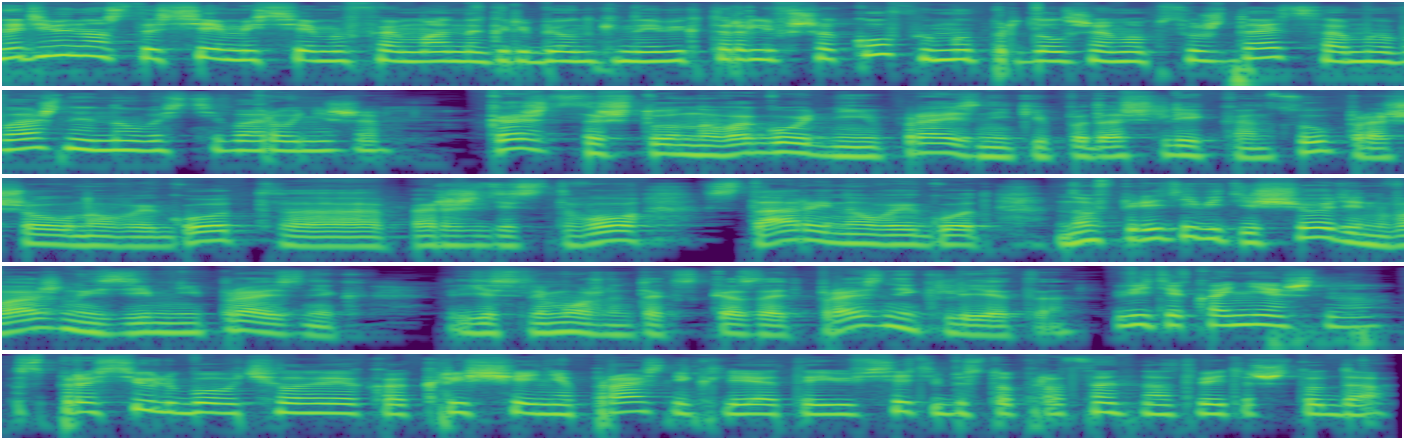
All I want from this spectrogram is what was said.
На 97,7 FM Анна Гребенкина и Виктор Левшаков, и мы продолжаем обсуждать самые важные новости Воронежа. Кажется, что новогодние праздники подошли к концу, прошел Новый год, э, Рождество, Старый Новый год, но впереди ведь еще один важный зимний праздник, если можно так сказать. Праздник ли это? Витя, конечно. Спроси у любого человека, крещение праздник ли это, и все тебе стопроцентно ответят, что да.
